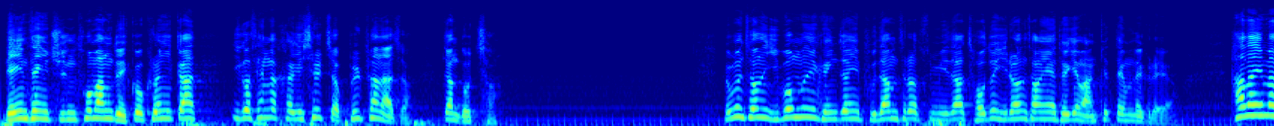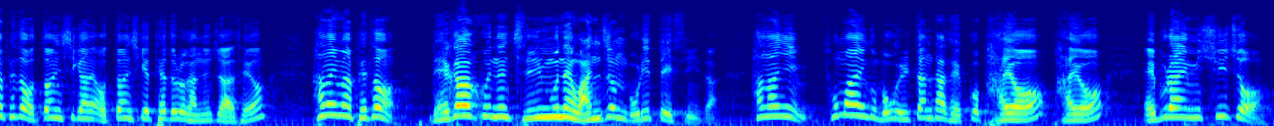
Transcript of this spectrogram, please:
내 인생에 주는 소망도 있고 그러니까 이거 생각하기 싫죠. 불편하죠. 그냥 놓쳐. 여러분 저는 이 본문이 굉장히 부담스럽습니다. 저도 이런 상황이 되게 많기 때문에 그래요. 하나님 앞에서 어떤 시간에 어떤 식의 태도를 갖는 줄 아세요? 하나님 앞에서 내가 갖고 있는 질문에 완전 몰입되어 있습니다. 하나님 소망이고 뭐고 일단 다 됐고 봐요 봐요 에브라임이 쉬죠.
